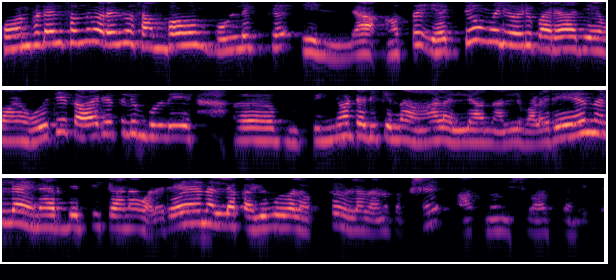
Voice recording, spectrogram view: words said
കോൺഫിഡൻസ് എന്ന് പറയുന്ന സംഭവം പുള്ളിക്ക് ഇല്ല. അത് ഏറ്റവും വലിയൊരു പരാജയമാണ്. ഒരു കാര്യത്തിലും പുള്ളി പിന്നോട്ടടിക്കുന്ന ആളല്ല. നല്ല വളരെ നല്ല എനർജറ്റിക് ആണ്. വളരെ നല്ല കഴിവുകളൊക്കെ ഉള്ളതാണ്. പക്ഷെ ആത്മവിശ്വാസമില്ല.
